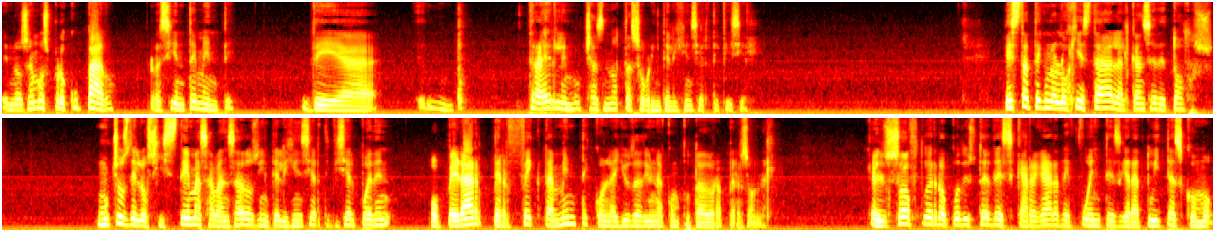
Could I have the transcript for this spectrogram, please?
nos hemos preocupado recientemente de ah, traerle muchas notas sobre inteligencia artificial. Esta tecnología está al alcance de todos. Muchos de los sistemas avanzados de inteligencia artificial pueden operar perfectamente con la ayuda de una computadora personal. El software lo puede usted descargar de fuentes gratuitas como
